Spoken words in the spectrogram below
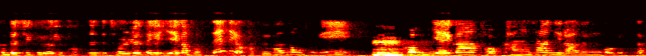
근데 지금 여기 봤을 때 전류의 색이 얘가 더 세대요. 같은 산성 중에. 응. 그럼 얘가 더 강산이라는 거겠죠?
